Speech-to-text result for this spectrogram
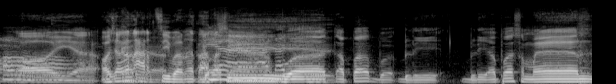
Oh iya. Ojan kan artsy banget Iya. artsy. buat apa buat beli beli apa semen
